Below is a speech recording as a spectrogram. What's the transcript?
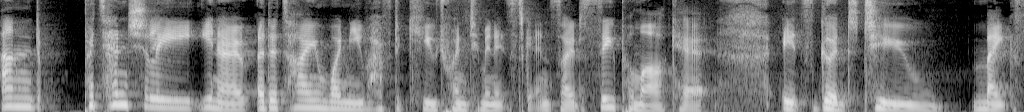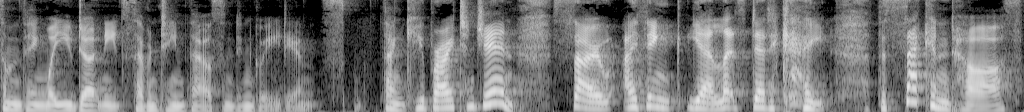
And potentially, you know, at a time when you have to queue 20 minutes to get inside a supermarket, it's good to make something where you don't need 17,000 ingredients. Thank you, Brighton Gin. So I think, yeah, let's dedicate the second half.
